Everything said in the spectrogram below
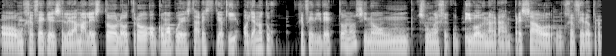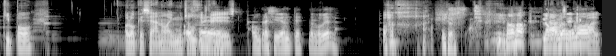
O un jefe que se le da mal esto, lo otro, o cómo puede estar este tío aquí, o ya no tu jefe directo, ¿no? Sino un, un ejecutivo de una gran empresa, o un jefe de otro equipo, o lo que sea, ¿no? Hay muchos jefes. O un presidente del gobierno. No, no vamos a decir cuál.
